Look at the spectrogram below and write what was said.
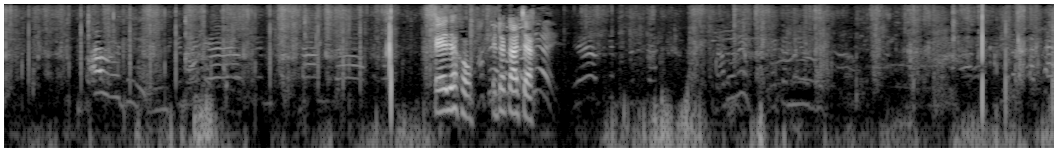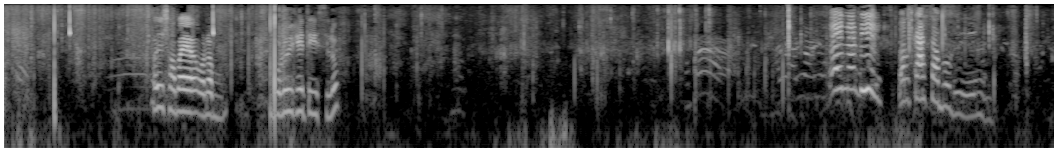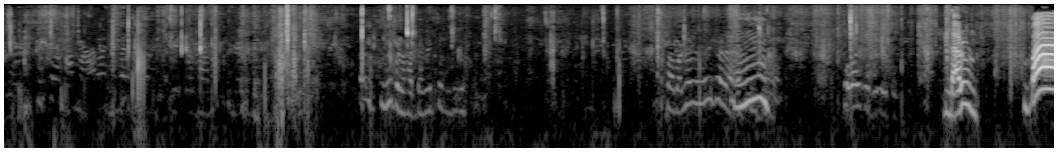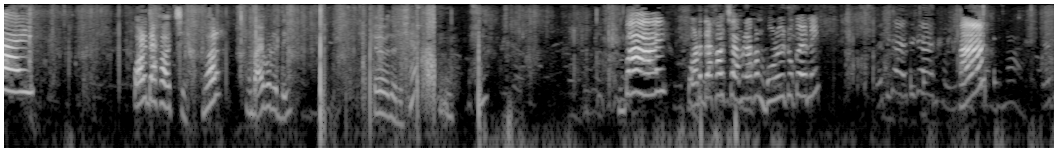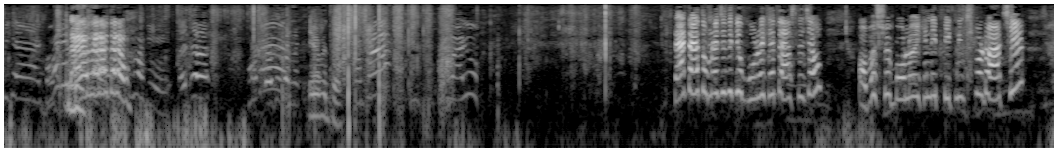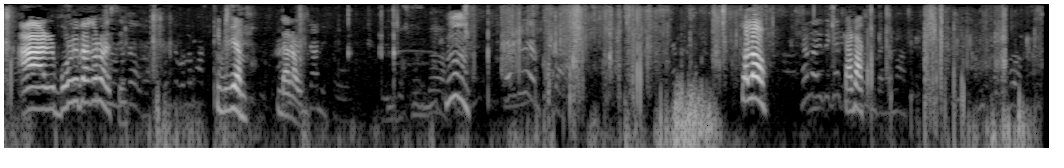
এই দেখো এটা কাঁচা। ওই সবাই ওরা বড়ই খেতে গেছিল। কাঁচা বড় এই নে। উম। দারুণ বাই। পরে দেখা হচ্ছে। ধর, বাই বলে দিই। এভাবে ধরিস হ্যাঁ? বাই। পরে দেখা হচ্ছে, আমরা এখন বড়ই টুকায় নেই। হ্যাঁ? দাঁড়াও তোমরা যদি কেউ খেতে আসতে চাও, অবশ্যই বলো, এখানে পিকনিক স্পটও আছে, আর বড়ই বাগানও আছে। টিভি দিলাম। দাঁড়াও। হুম। চলো। টাটা।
